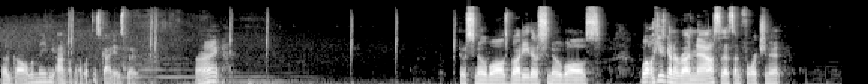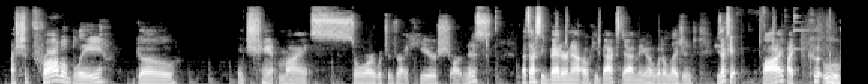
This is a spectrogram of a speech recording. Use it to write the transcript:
a golem, maybe? I don't know what this guy is, but... Alright. Those snowballs, buddy, those snowballs. Well, he's gonna run now, so that's unfortunate. I should probably go enchant my sword, which is right here, sharpness. That's actually better now. Oh, he backstabbed me. Oh, what a legend. He's actually at five? I could... Ooh,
